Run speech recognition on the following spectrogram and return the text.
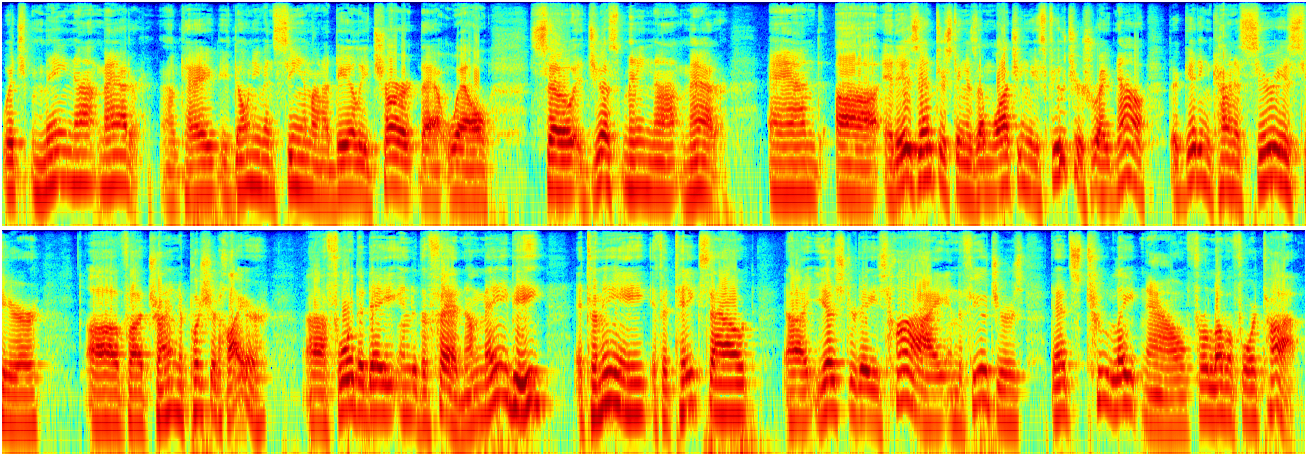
which may not matter? Okay, you don't even see them on a daily chart that well, so it just may not matter. And uh, it is interesting as I'm watching these futures right now, they're getting kind of serious here of uh, trying to push it higher uh, for the day into the Fed. Now, maybe to me, if it takes out uh, yesterday's high in the futures, that's too late now for a level four top.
